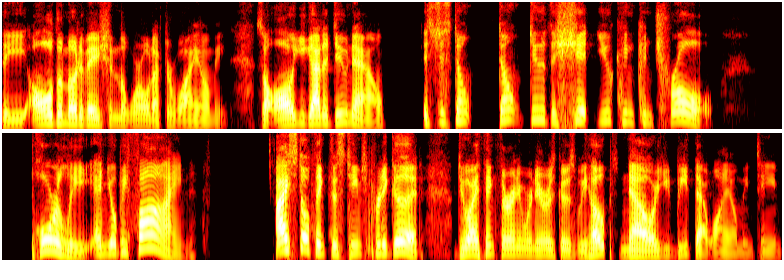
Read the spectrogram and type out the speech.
the all the motivation in the world after Wyoming. So all you got to do now is just don't don't do the shit you can control poorly and you'll be fine. I still think this team's pretty good. Do I think they're anywhere near as good as we hoped? No, or you'd beat that Wyoming team.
